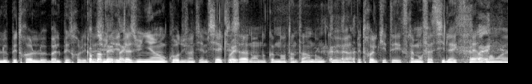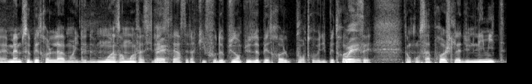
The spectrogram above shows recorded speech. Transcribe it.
le pétrole, bah, le pétrole états-unien au cours du XXe siècle, Oui. c'est ça, dans- comme dans Tintin. Donc euh, un pétrole qui était extrêmement facile à extraire. Ouais. Bon, euh, même ce pétrole-là, bon, il est de moins en moins facile à extraire. C'est-à-dire qu'il faut de plus en plus de pétrole pour trouver du pétrole. Oui. Donc on s'approche là d'une limite.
